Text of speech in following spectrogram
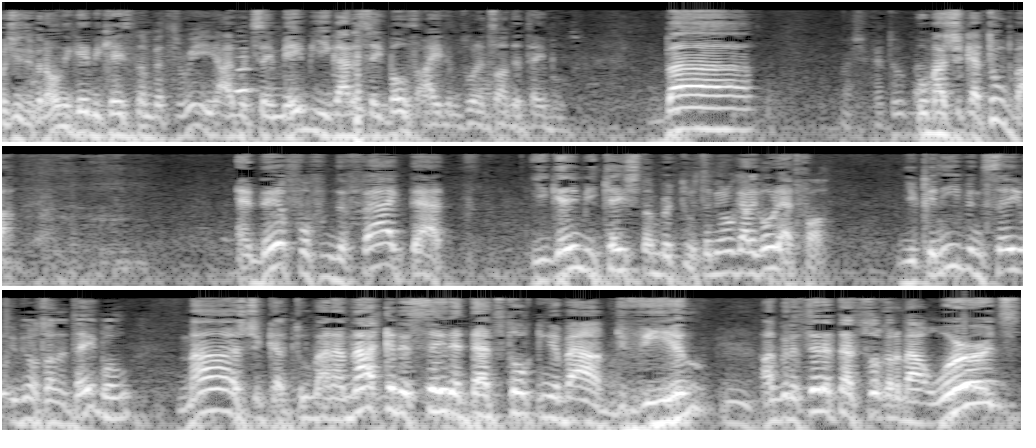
Which is, if it only gave me case number three, I would say maybe you got to say both items when it's on the table. Ba umashikatuba. And therefore, from the fact that you gave me case number two, so you don't got to go that far. You can even say, even though it's on the table, ma shikatuba. And I'm not going to say that that's talking about gvil. Mm. I'm going to say that that's talking about words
